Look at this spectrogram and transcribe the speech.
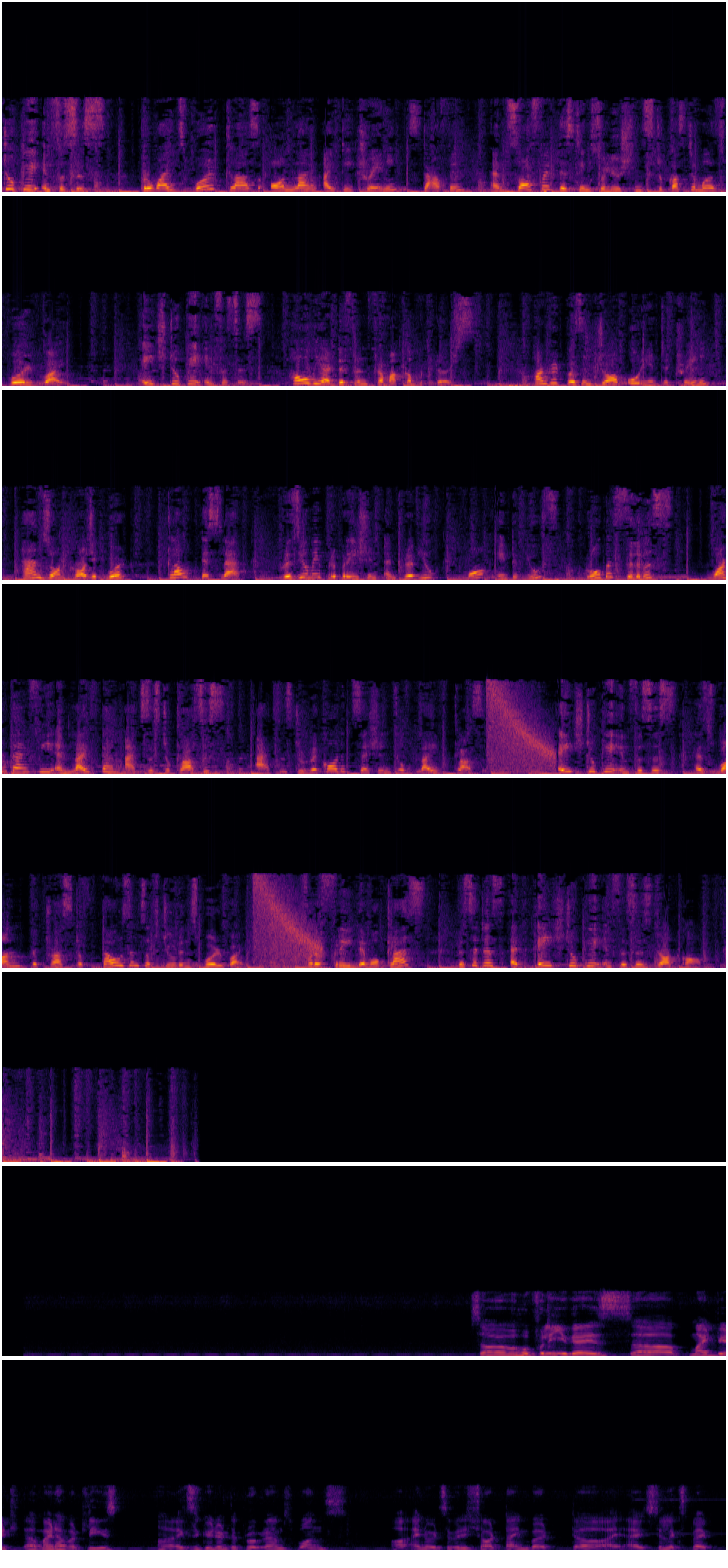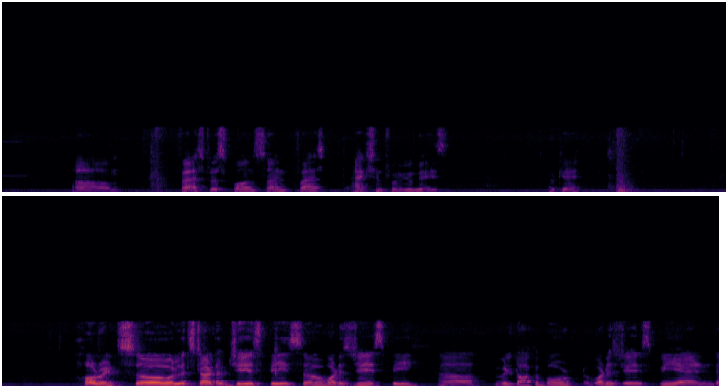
H2K Infosys provides world-class online IT training, staffing, and software testing solutions to customers worldwide. H2K Infosys, how we are different from our competitors. 100% job-oriented training, hands-on project work, cloud test lab, resume preparation and review, mock interviews, robust syllabus, one-time fee and lifetime access to classes, access to recorded sessions of live classes. H2K Infosys has won the trust of thousands of students worldwide. For a free demo class, visit us at h2kinfosys.com. So hopefully you guys uh, might be uh, might have at least uh, executed the programs once. Uh, I know it's a very short time, but uh, I, I still expect um, fast response and fast action from you guys. Okay. All right. So let's start up JSP. So what is JSP? Uh, we'll talk about what is JSP and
